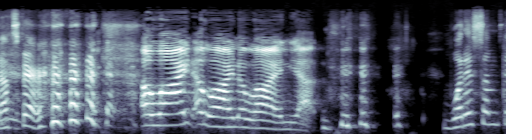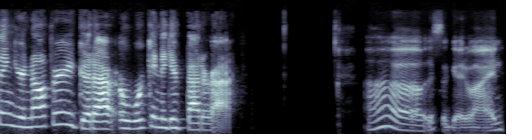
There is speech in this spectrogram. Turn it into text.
That's fair. align, align, align. Yeah. what is something you're not very good at or working to get better at? Oh, that's a good one.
